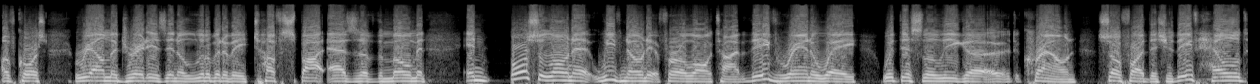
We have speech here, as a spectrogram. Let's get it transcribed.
of course, Real Madrid is in a little bit of a tough spot as of the moment. And Barcelona, we've known it for a long time. They've ran away with this La Liga uh, crown so far this year. They've held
